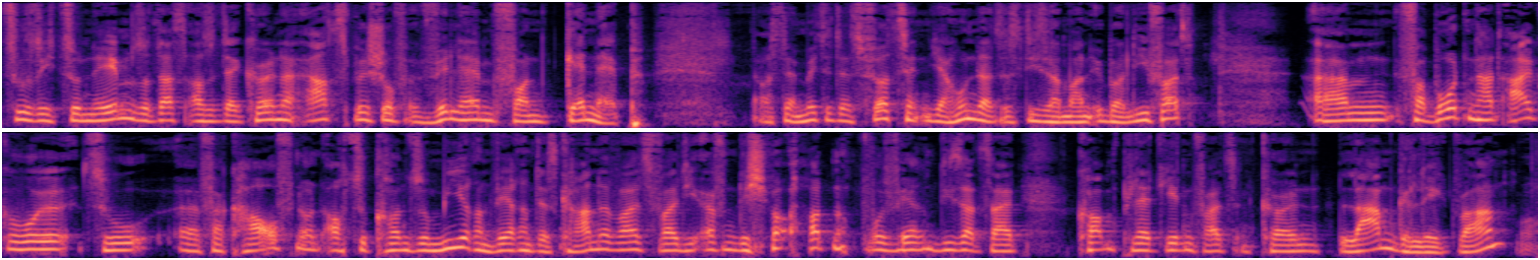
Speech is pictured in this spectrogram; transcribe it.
zu sich zu nehmen, sodass also der Kölner Erzbischof Wilhelm von Gennep aus der Mitte des 14. Jahrhunderts ist dieser Mann überliefert, ähm, verboten hat, Alkohol zu äh, verkaufen und auch zu konsumieren während des Karnevals, weil die öffentliche Ordnung wohl während dieser Zeit komplett, jedenfalls in Köln, lahmgelegt war. Wow.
